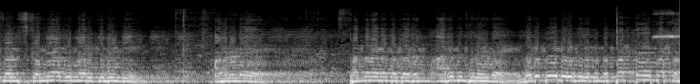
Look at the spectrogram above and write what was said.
ഫ്രണ്ട്സ് കന്യാകുമാരിക്ക് വേണ്ടി അവരുടെ പന്ത്രണ്ടാം പേരും അരവിന്ദിലൂടെ ഒരു പോയിന്റ് കൊടുത്തിരിക്കുന്നു പത്ത് പത്ത്.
